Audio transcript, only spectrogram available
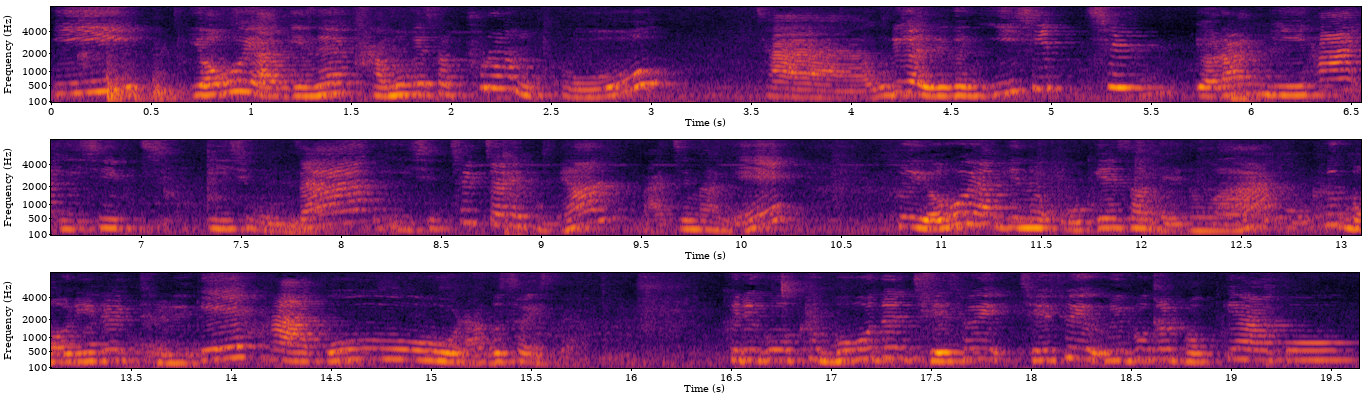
이 여호야긴을 감옥에서 풀어놓고 자 우리가 읽은 27 열왕기하 20 25장 27절에 보면 마지막에 그 여호야긴을 옥에서 내놓아 그 머리를 들게 하고라고 써 있어요. 그리고 그 모든 죄수의 죄수의 의복을 벗게 하고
